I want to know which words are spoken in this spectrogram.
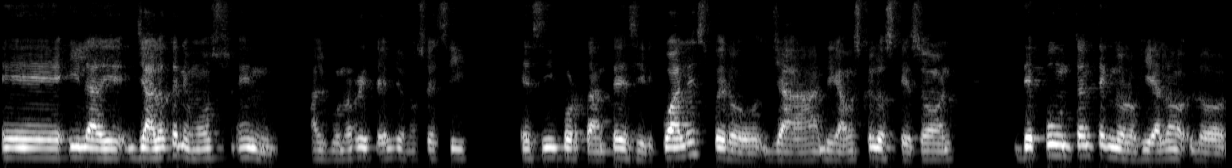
Eh, y ya lo tenemos en algunos retail. Yo no sé si es importante decir cuáles, pero ya digamos que los que son de punta en tecnología lo, lo,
